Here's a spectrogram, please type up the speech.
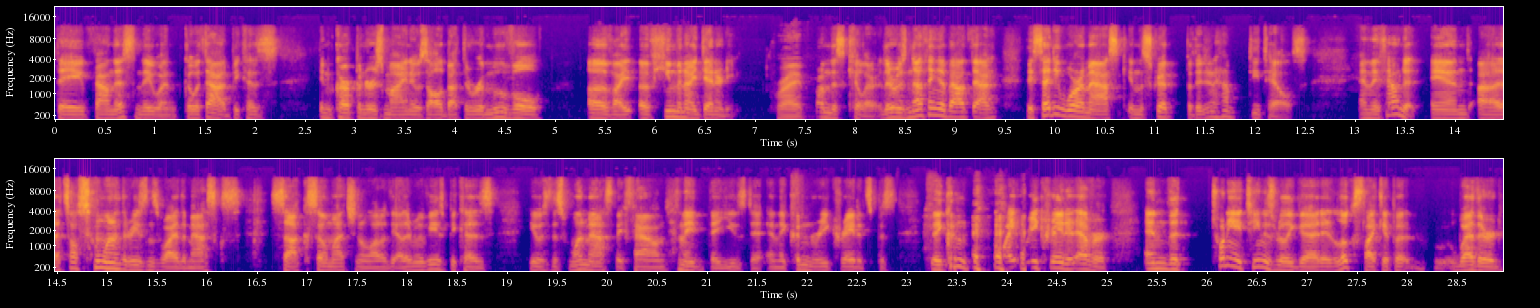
they found this and they went go with that because in Carpenter's mind it was all about the removal of i- of human identity Right. from this killer. There was nothing about that. They said he wore a mask in the script, but they didn't have details. And they found it. And uh, that's also one of the reasons why the masks suck so much in a lot of the other movies because it was this one mask they found and they, they used it and they couldn't recreate it. Spec- they couldn't quite recreate it ever. And the 2018 is really good. It looks like it, but weathered,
